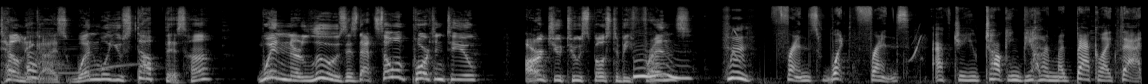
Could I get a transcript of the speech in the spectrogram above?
Tell me, guys, when will you stop this, huh? Win or lose, is that so important to you? Aren't you two supposed to be friends? Hmm, friends, what friends? After you talking behind my back like that.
